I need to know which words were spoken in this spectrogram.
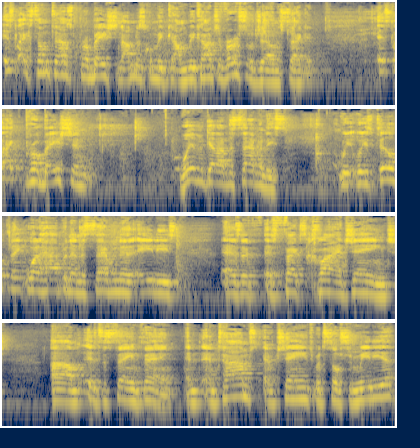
It's like sometimes probation. I'm just going to be, I'm to be controversial, Joe, in a second. It's like probation we haven't got out the 70s. We, we still think what happened in the 70s and 80s as it affects climate change um, is the same thing. And, and times have changed with social media,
